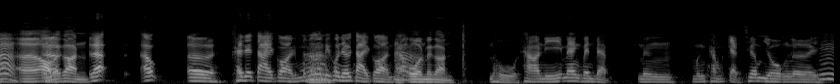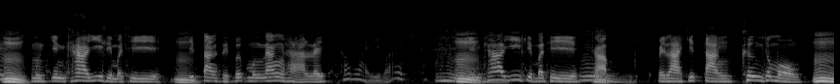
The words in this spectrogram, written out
อ่าเออออกไปก่อนแล้วเอาเออใครจะจ่ายก่อนมันก็ต้องมีคนเดียวจ่ายก่อนอะโอนไปก่อนโอ้โหคราวนี้แม่งเป็นแบบ มึงมึงทำแกะเชื่อมโยงเลย อืมอืมมึงกินข้าว20นาที อืม คิดตังค์เสร็จปุ๊บมึงนั่งหารเลยเท่าไหร่วะอืมอืมกินข้าว20นาที ครับ เวลาคิดตังค์ครึ่งชั่วโมง อืม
